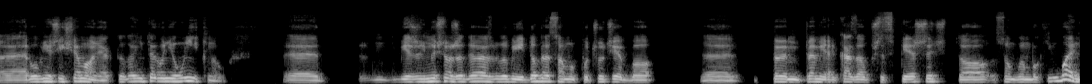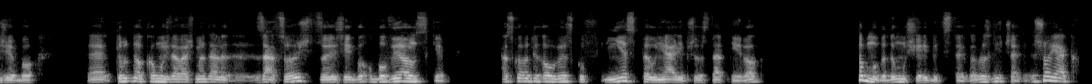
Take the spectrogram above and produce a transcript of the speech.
e, również i Siemoniak, to oni tego nie unikną. E, Jeżeli myślą, że teraz będą mieli dobre samopoczucie, bo e, pre- premier kazał przyspieszyć, to są w głębokim błędzie, bo e, trudno komuś dawać medal za coś, co jest jego obowiązkiem. A skoro tych obowiązków nie spełniali przez ostatni rok, to będą musieli być z tego rozliczeni. Zresztą jak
